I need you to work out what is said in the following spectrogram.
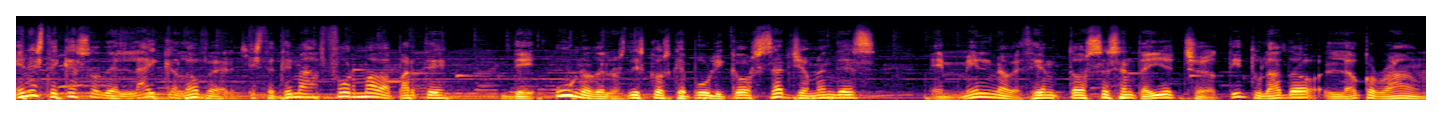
en este caso de Like a Lover. Este tema formaba parte de uno de los discos que publicó Sergio Méndez en 1968, titulado Look Around.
